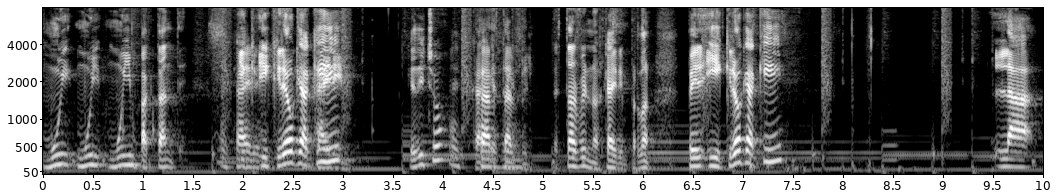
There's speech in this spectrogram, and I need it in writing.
muy, muy, muy impactante. Y, y creo que aquí... Skyrim. ¿Qué he dicho? Starfield. Starfield. Starfield no, Skyrim, perdón. Pe- y creo que aquí la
